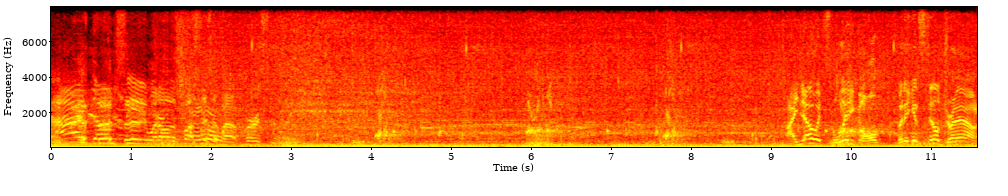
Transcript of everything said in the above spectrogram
I don't see what all the fuss is about personally. I know it's legal, but he can still drown.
